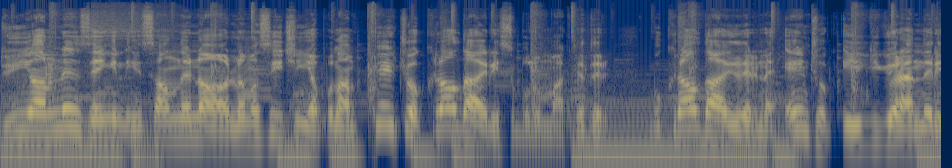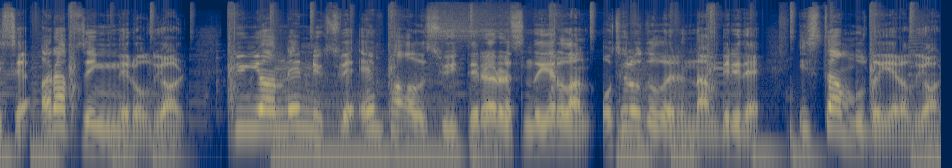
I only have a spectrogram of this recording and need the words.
dünyanın en zengin insanlarını ağırlaması için yapılan pek çok kral dairesi bulunmaktadır. Bu kral dairelerine en çok ilgi görenler ise Arap zenginleri oluyor. Dünyanın en lüks ve en pahalı suitleri arasında yer alan otel odalarından biri de İstanbul'da yer alıyor.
